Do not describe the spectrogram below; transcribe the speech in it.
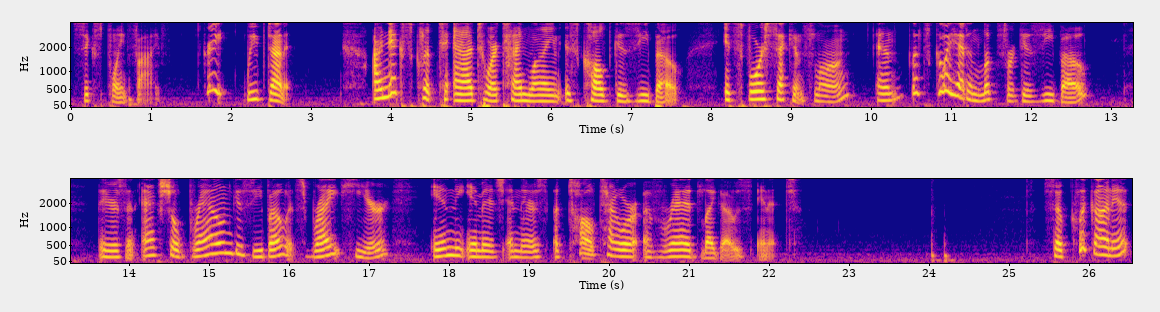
6.5. Great, we've done it. Our next clip to add to our timeline is called Gazebo. It's four seconds long, and let's go ahead and look for gazebo. There's an actual brown gazebo. It's right here in the image, and there's a tall tower of red Legos in it. So click on it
